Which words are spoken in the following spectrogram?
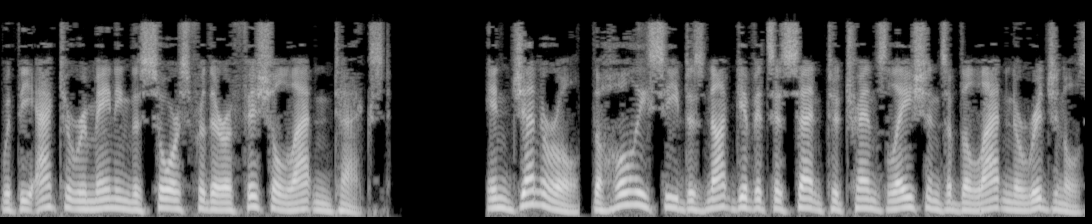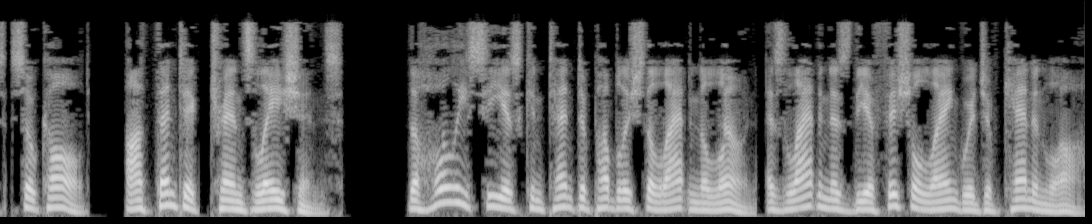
with the Acta remaining the source for their official Latin text. In general, the Holy See does not give its assent to translations of the Latin originals so-called authentic translations the Holy See is content to publish the Latin alone, as Latin is the official language of canon law.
